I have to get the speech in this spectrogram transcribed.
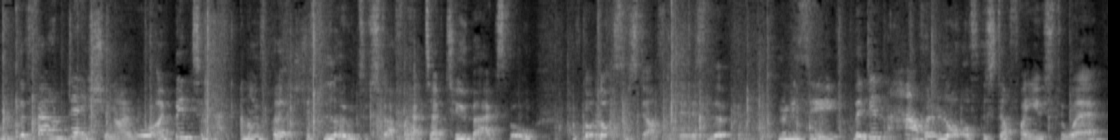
the foundation I wore. I've been to MAC and I've purchased loads of stuff. I had to have two bags full. I've got lots of stuff to do this look. Let me see. They didn't have a lot of the stuff I used to wear,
